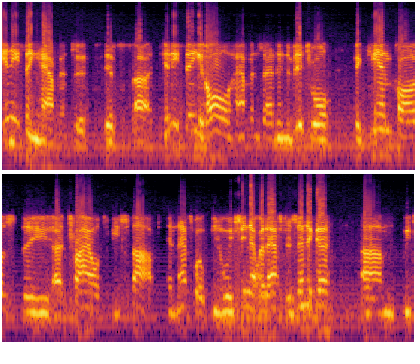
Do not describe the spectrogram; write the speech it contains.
anything happens, if, if uh, anything at all happens to that individual, it can cause the uh, trial to be stopped. And that's what, you know, we've seen that with AstraZeneca. Um, we've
